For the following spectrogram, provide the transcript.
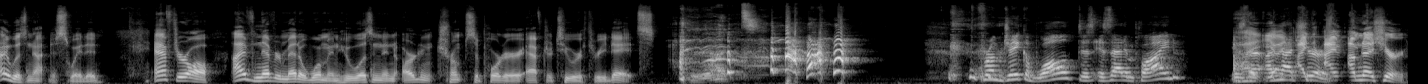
I was not dissuaded. After all, I've never met a woman who wasn't an ardent Trump supporter after two or three dates. What? from Jacob Wohl does is that implied? Is I- that I'm yeah, not I- sure. I, am not sure.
